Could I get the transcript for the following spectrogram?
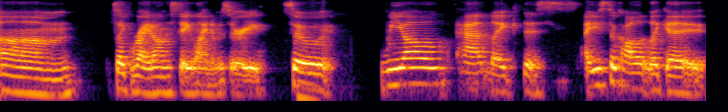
um it's like right on the state line of Missouri. So we all had like this I used to call it like a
